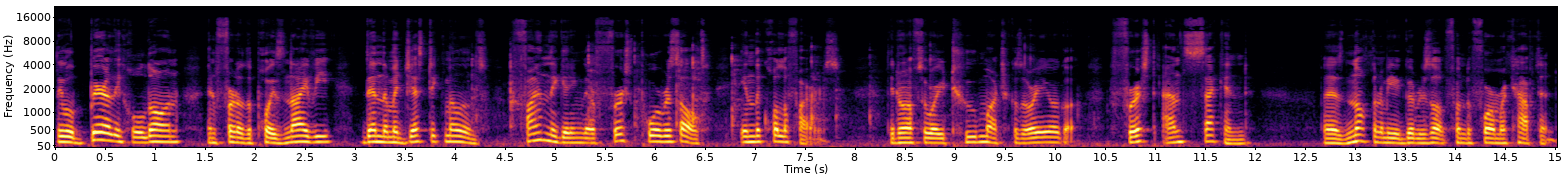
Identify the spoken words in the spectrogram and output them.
they will barely hold on in front of the Poison Ivy. Then the Majestic Melons, finally getting their first poor result in the qualifiers. They don't have to worry too much because already got first and second but it's not going to be a good result from the former captain.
